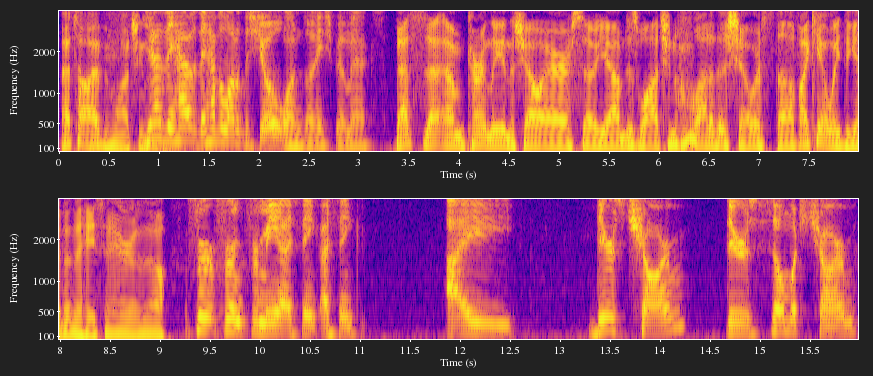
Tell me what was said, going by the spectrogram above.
That's how I've been watching them. Yeah, they have they have a lot of the Showa ones on HBO Max. That's that. I'm currently in the Showa era, so yeah, I'm just watching a lot of the Showa stuff. I can't wait to get into the Heisei era though. For for for me, I think I think I there's charm. There's so much charm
